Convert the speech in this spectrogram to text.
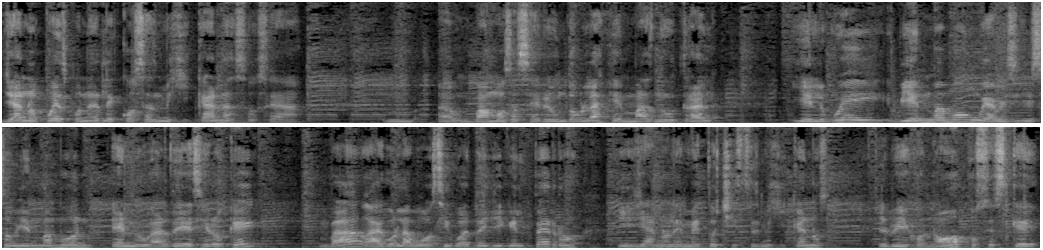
Ya no puedes ponerle cosas mexicanas, o sea, mm, vamos a hacer un doblaje más neutral. Y el güey, bien mamón, güey, a si hizo bien mamón, en lugar de decir, ok, va, hago la voz igual de Llegue el perro y ya no le meto chistes mexicanos. El güey dijo, no, pues es que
